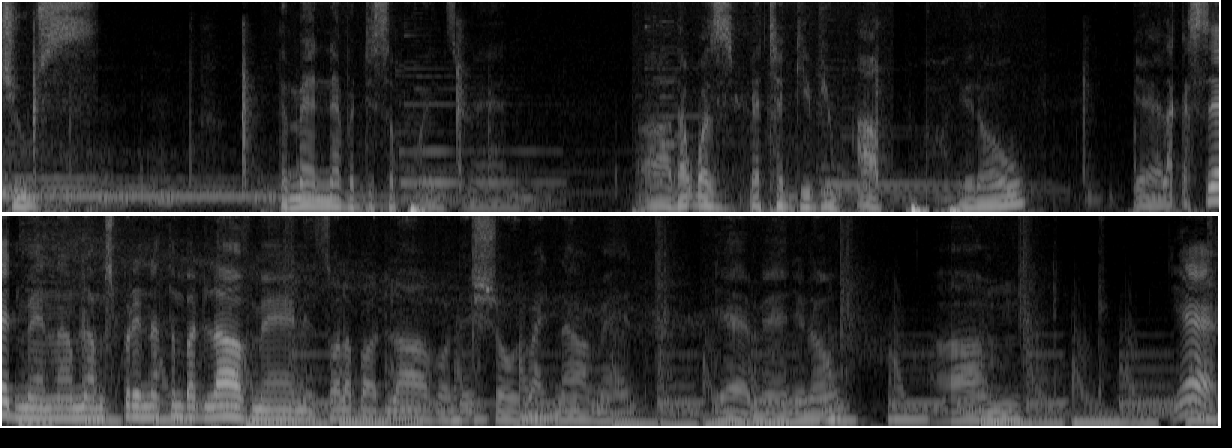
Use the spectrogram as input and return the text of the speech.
juice. The man never disappoints, man. Uh, that was Better Give You Up, you know? Yeah, like I said, man, I'm, I'm spreading nothing but love, man. It's all about love on this show right now, man. Yeah, man, you know? Um, yeah,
